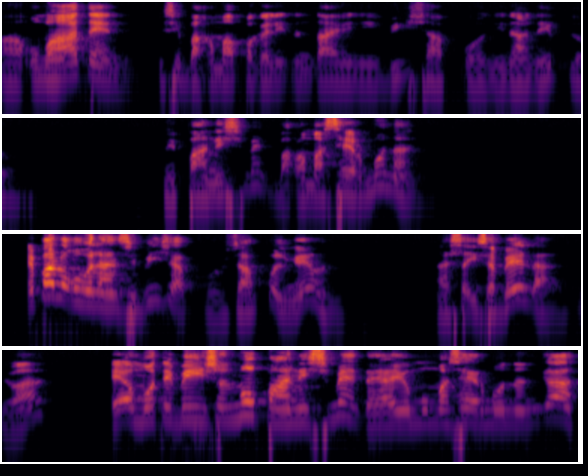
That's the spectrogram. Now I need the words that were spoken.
uh, umaattend kasi baka mapagalitan tayo ni Bishop o ni Nanay Flor. May punishment, baka masermonan. Eh, paano kung wala si Bishop? For example, ngayon, nasa Isabela, di ba? Eh, ang motivation mo, punishment. Eh, ayaw mo masermonan ka,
